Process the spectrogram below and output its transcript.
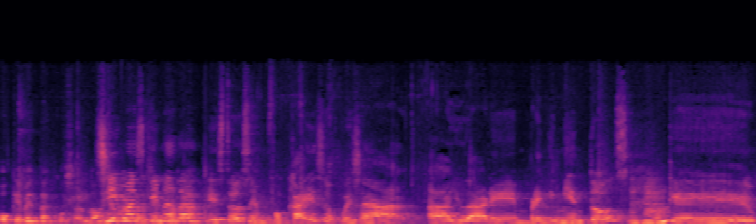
o que vendan cosas, ¿no? Sí, más que es nada, esto se enfoca a eso, pues a, a ayudar en emprendimientos que,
